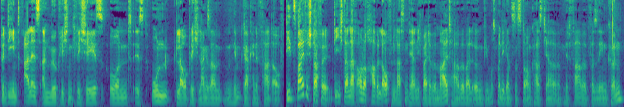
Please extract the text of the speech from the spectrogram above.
bedient alles an möglichen Klischees und ist unglaublich langsam, nimmt gar keine Fahrt auf. Die zweite Staffel, die ich danach auch noch habe laufen lassen, während ich weiter bemalt habe, weil irgendwie muss man die ganzen Stormcast ja mit Farbe versehen können,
